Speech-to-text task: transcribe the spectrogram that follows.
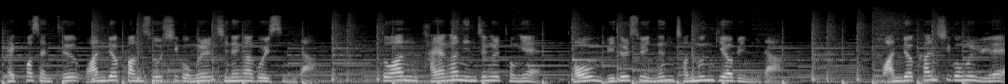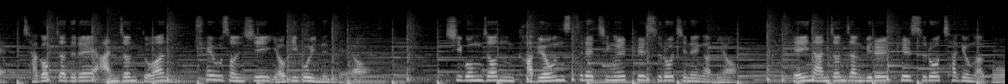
100% 완벽 방수 시공을 진행하고 있습니다. 또한 다양한 인증을 통해 더욱 믿을 수 있는 전문 기업입니다. 완벽한 시공을 위해 작업자들의 안전 또한 최우선시 여기고 있는데요. 시공 전 가벼운 스트레칭을 필수로 진행하며 개인 안전 장비를 필수로 착용하고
